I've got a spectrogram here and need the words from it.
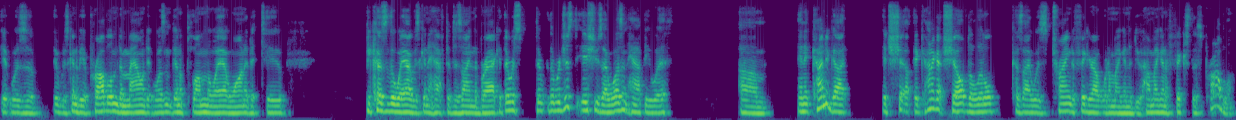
It was a it was going to be a problem to mount. It wasn't going to plumb the way I wanted it to because of the way I was going to have to design the bracket. There was there, there were just issues I wasn't happy with. Um, and it kind of got it sh- it kind of got shelved a little because I was trying to figure out what am I going to do? How am I going to fix this problem?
